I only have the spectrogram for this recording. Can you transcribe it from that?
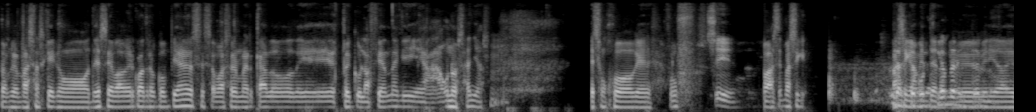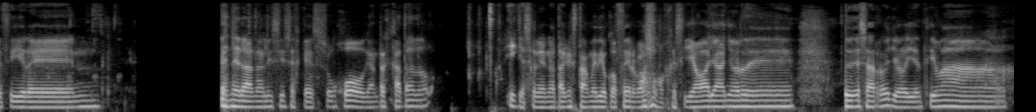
lo que pasa es que como de ese va a haber cuatro copias, eso va a ser mercado de especulación de aquí a unos años. Mm. Es un juego que, uff, Sí, básicamente lo que he venido a decir en, en el análisis es que es un juego que han rescatado y que se le nota que está medio cocer, vamos, que si lleva ya años de, de desarrollo y encima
